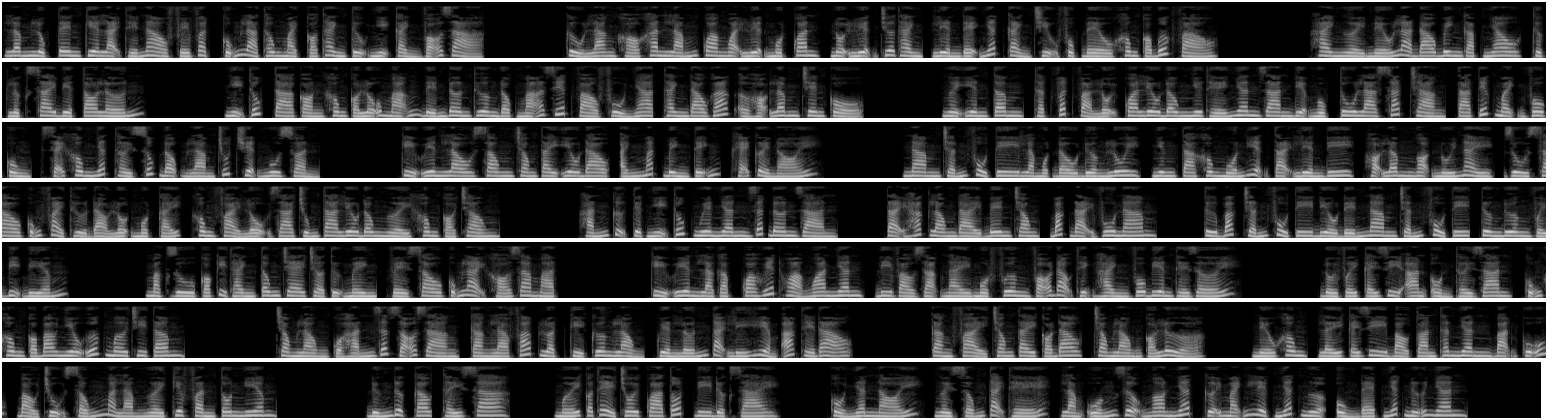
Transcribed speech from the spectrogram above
Lâm lục tên kia lại thế nào phế vật, cũng là thông mạch có thành tựu nhị cảnh võ giả. Cửu lang khó khăn lắm qua ngoại luyện một quan, nội luyện chưa thành, liền đệ nhất cảnh chịu phục đều không có bước vào. Hai người nếu là đao binh gặp nhau, thực lực sai biệt to lớn. Nhị thúc ta còn không có lỗ mãng đến đơn thương độc mã giết vào phủ nha, thanh đao gác ở họ lâm trên cổ. Người yên tâm, thật vất vả lội qua liêu đông như thế nhân gian địa ngục tu la sát chàng, ta tiếc mệnh vô cùng, sẽ không nhất thời xúc động làm chút chuyện ngu xuẩn. kỷ Uyên lau xong trong tay yêu đao, ánh mắt bình tĩnh, khẽ cười nói. Nam Trấn Phủ Ti là một đầu đường lui, nhưng ta không muốn hiện tại liền đi, họ lâm ngọn núi này, dù sao cũng phải thử đảo lộn một cái, không phải lộ ra chúng ta liêu đông người không có chồng. Hắn cự tuyệt nhị thúc nguyên nhân rất đơn giản. Tại Hắc Long Đài bên trong, Bắc Đại Vu Nam. Từ Bắc Trấn Phủ Ti điều đến Nam Trấn Phủ Ti, tương đương với bị biếm. Mặc dù có kỷ thành tông che chở tự mình, về sau cũng lại khó ra mặt. Kỷ Uyên là gặp qua huyết hỏa ngoan nhân, đi vào dạng này một phương võ đạo thịnh hành vô biên thế giới. Đối với cái gì an ổn thời gian, cũng không có bao nhiêu ước mơ chi tâm. Trong lòng của hắn rất rõ ràng, càng là pháp luật kỷ cương lỏng, quyền lớn tại lý hiểm ác thế đạo. Càng phải trong tay có đau, trong lòng có lửa. Nếu không, lấy cái gì bảo toàn thân nhân bạn cũ, bảo trụ sống mà làm người kia phần tôn nghiêm. Đứng được cao, thấy xa, mới có thể trôi qua tốt, đi được dài. Cổ nhân nói, người sống tại thế, làm uống rượu ngon nhất, cưỡi mãnh liệt nhất ngựa, ủng đẹp nhất nữ nhân.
